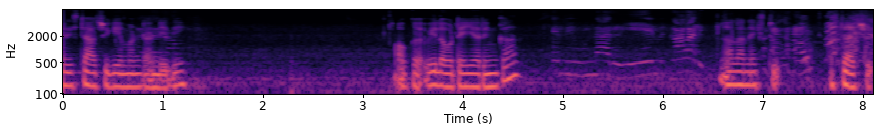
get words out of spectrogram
ఇది స్టాచ్యూ గేమ్ అంటండి ఇది. ఓకే వీళ్ళు ఒకటి అయ్యారు ఇంకా. అలా నెక్స్ట్ స్టాచ్యూ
